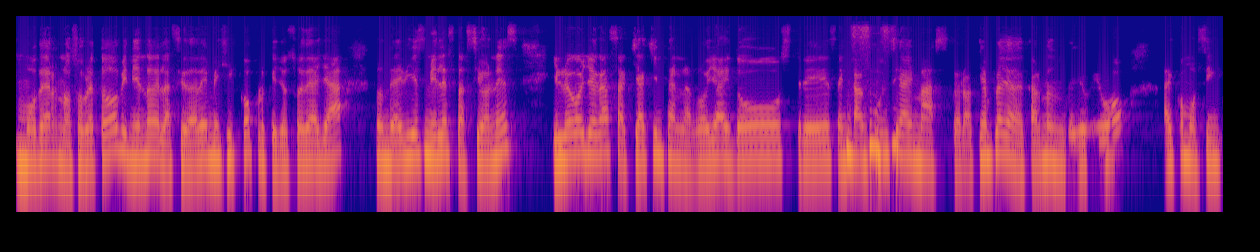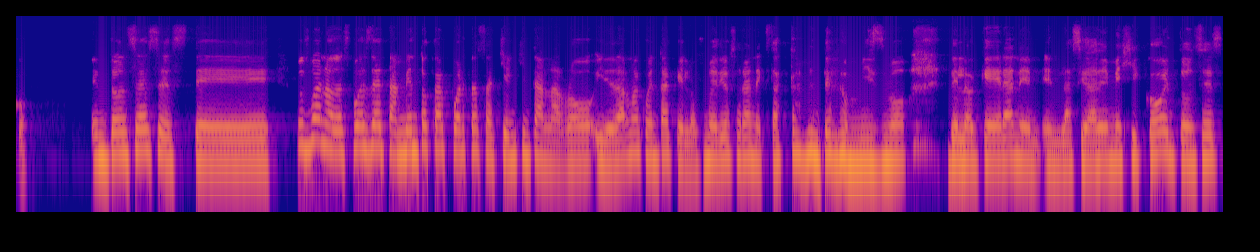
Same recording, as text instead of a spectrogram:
moderno, sobre todo viniendo de la Ciudad de México, porque yo soy de allá, donde hay 10.000 estaciones, y luego llegas aquí a Quintana Roo, hay dos, tres, en Cancún sí hay más, pero aquí en Playa del Carmen, donde yo vivo, hay como cinco. Entonces, este, pues bueno, después de también tocar puertas aquí en Quintana Roo y de darme cuenta que los medios eran exactamente lo mismo de lo que eran en, la Ciudad de México, entonces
